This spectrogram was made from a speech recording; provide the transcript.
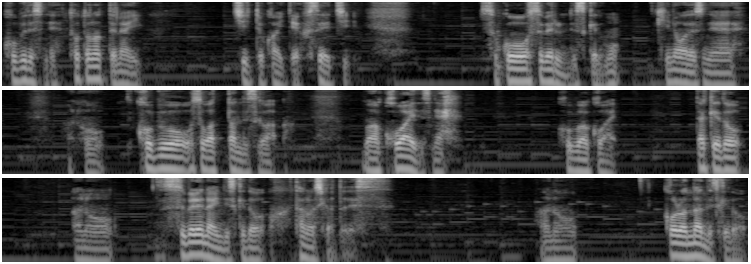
コブですね。整ってない地と書いて不整地。そこを滑るんですけども、昨日ですね、あの、コブを教わったんですが、まあ怖いですね。コブは怖い。だけど、あの、滑れないんですけど、楽しかったです。あの、転んだんですけど、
